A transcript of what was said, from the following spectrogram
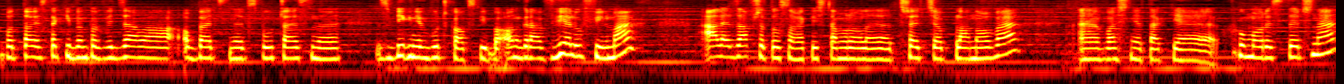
bo to jest taki, bym powiedziała, obecny, współczesny Zbigniew Buczkowski, bo on gra w wielu filmach, ale zawsze to są jakieś tam role trzecioplanowe, właśnie takie humorystyczne.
